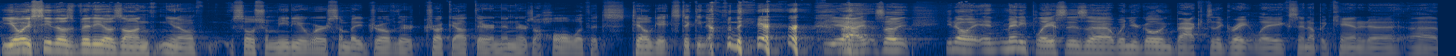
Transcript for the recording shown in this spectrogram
you always see those videos on, you know, social media where somebody drove their truck out there and then there's a hole with its tailgate sticking up in the air. yeah, so you know, in many places, uh, when you're going back to the Great Lakes and up in Canada, uh,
